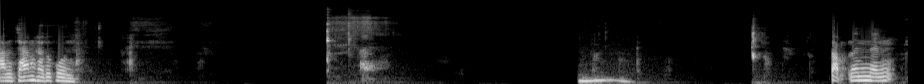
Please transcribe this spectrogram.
ามชั้นค่ะทุกคน ตับเน้นๆ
